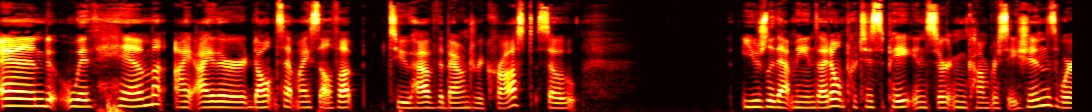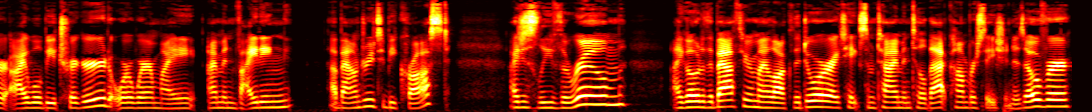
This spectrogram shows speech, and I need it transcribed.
and with him, I either don't set myself up to have the boundary crossed. So usually that means I don't participate in certain conversations where I will be triggered or where my I'm inviting a boundary to be crossed. I just leave the room. I go to the bathroom, I lock the door, I take some time until that conversation is over.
